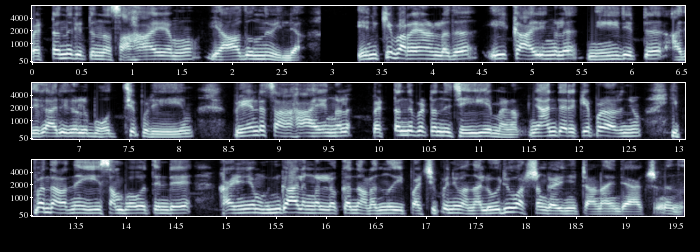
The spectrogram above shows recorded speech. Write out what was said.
പെട്ടെന്ന് കിട്ടുന്ന സഹായമോ യാതൊന്നുമില്ല. എനിക്ക് പറയാനുള്ളത് ഈ കാര്യങ്ങൾ നേരിട്ട് അധികാരികൾ ബോധ്യപ്പെടുകയും വേണ്ട സഹായങ്ങൾ പെട്ടെന്ന് പെട്ടെന്ന് ചെയ്യുകയും വേണം. ഞാൻ തിരക്കിയപ്പോഴറിഞ്ഞു ഇപ്പം നടന്ന ഈ സംഭവത്തിന്റെ കഴിഞ്ഞ മുൻകാലങ്ങളിലൊക്കെ നടന്നത് ഈ പക്ഷിപ്പനി വന്നാൽ ഒരു വർഷം കഴിഞ്ഞിട്ടാണ് അതിന്റെ ആക്ഷൻ എന്ന്.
